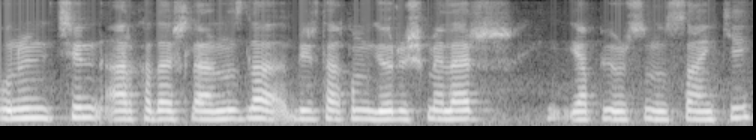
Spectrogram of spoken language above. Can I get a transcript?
bunun için arkadaşlarınızla bir takım görüşmeler yapıyorsunuz sanki.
